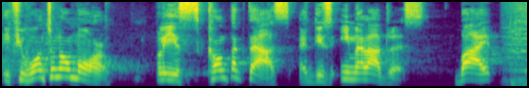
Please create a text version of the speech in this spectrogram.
If you want to know more, please contact us at this email address. Bye!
